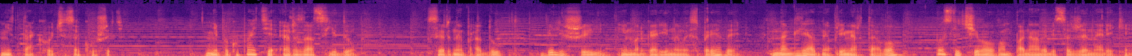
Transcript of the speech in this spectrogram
не так хочется кушать. Не покупайте эрзац еду. Сырный продукт, беляши и маргариновые спреды – Наглядный пример того, после чего вам понадобятся дженерики.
